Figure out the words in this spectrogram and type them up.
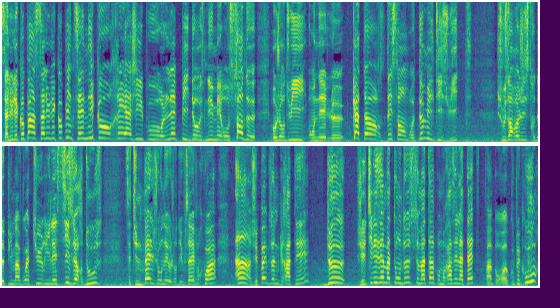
Salut les copains, salut les copines, c'est Nico réagit pour l'épidose numéro 102. Aujourd'hui, on est le 14 décembre 2018. Je vous enregistre depuis ma voiture, il est 6h12. C'est une belle journée aujourd'hui. Vous savez pourquoi? 1. J'ai pas eu besoin de gratter. 2. J'ai utilisé ma tondeuse ce matin pour me raser la tête, enfin pour euh, couper court,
